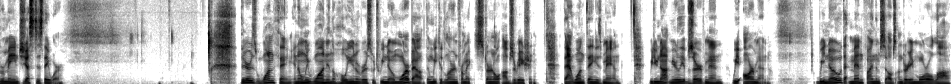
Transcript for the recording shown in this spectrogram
remain just as they were. There is one thing, and only one in the whole universe, which we know more about than we could learn from external observation. That one thing is man. We do not merely observe men, we are men. We know that men find themselves under a moral law,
